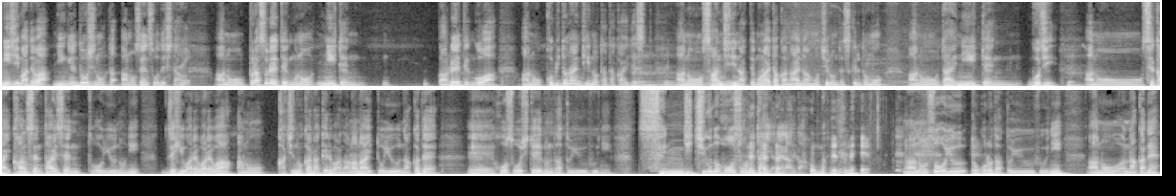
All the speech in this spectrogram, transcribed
2次までは人間同士のたあの戦争でした。はいあの、プラス0.5の 2. あ0.5は、あの、COVID-19 の戦いです。あの、3時になってもらいたくはないのはもちろんですけれども、あの、第2.5次、あの、世界感染大戦というのに、ぜひ我々は、あの、勝ち抜かなければならないという中で、えー放送しているんだというふうに、戦時中の放送みたいやね、なんか。ほんまですね。あの、そういうところだというふうに、あの、なんかね、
